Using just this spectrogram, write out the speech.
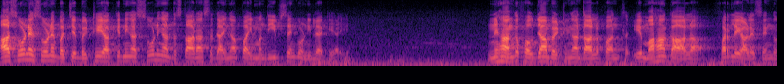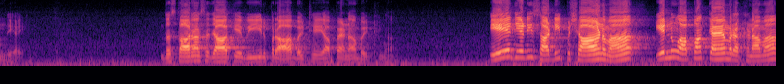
ਆ ਸੋਹਣੇ ਸੋਹਣੇ ਬੱਚੇ ਬੈਠੇ ਆ, ਕਿੰਨੀਆਂ ਸੋਹਣੀਆਂ ਦਸਤਾਰਾਂ ਸਜਾਈਆਂ, ਭਾਈ ਮਨਦੀਪ ਸਿੰਘ ਹੋਣੀ ਲੈ ਕੇ ਆਏ। ਨਿਹੰਗ ਫੌਜਾਂ ਬੈਠੀਆਂ, ਦਲ ਪੰਥ, ਇਹ ਮਹਾਕਾਲ ਆ, ਫਰਲੇ ਵਾਲੇ ਸਿੰਘ ਹੁੰਦੇ ਆਏ ਦਸਤਾਰਾਂ ਸਜਾ ਕੇ ਵੀਰ ਭਰਾ ਬੈਠੇ ਆ, ਭੈਣਾਂ ਬੈਠੀਆਂ। ਇਹ ਜਿਹੜੀ ਸਾਡੀ ਪਛਾਣ ਵਾ, ਇਹਨੂੰ ਆਪਾਂ ਕਾਇਮ ਰੱਖਣਾ ਵਾ,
